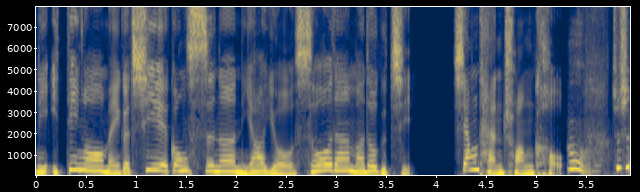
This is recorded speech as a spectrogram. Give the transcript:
你一定哦，每个企业公司呢，你要有 soda madoguchi 相谈窗口，嗯，就是。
